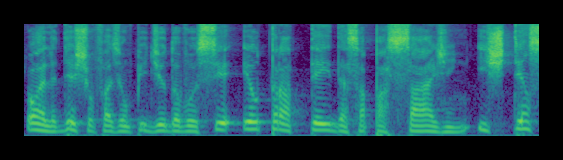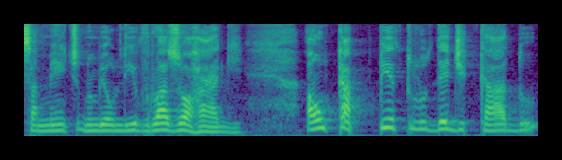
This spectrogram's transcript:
Olha, deixa eu fazer um pedido a você. Eu tratei dessa passagem extensamente no meu livro Azorrag. Há um capítulo dedicado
